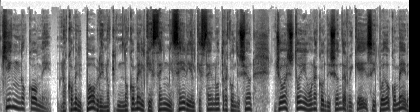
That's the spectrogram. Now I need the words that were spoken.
¿Quién no come? No come el pobre, no, no, come el que está en miseria, el que está en otra condición. Yo estoy en una condición de riqueza y puedo comer,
